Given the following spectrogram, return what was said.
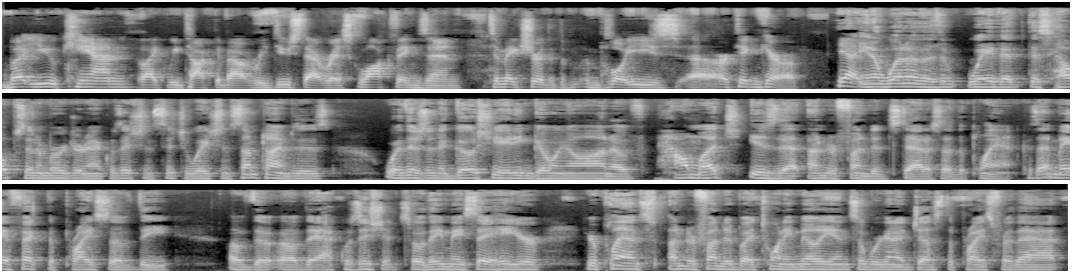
but you can, like we talked about, reduce that risk, lock things in to make sure that the employees uh, are taken care of. Yeah, you know, one of the way that this helps in a merger and acquisition situation sometimes is where there's a negotiating going on of how much is that underfunded status of the plant because that may affect the price of the of the of the acquisition. So they may say, "Hey, your your plant's underfunded by 20 million, so we're going to adjust the price for that."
